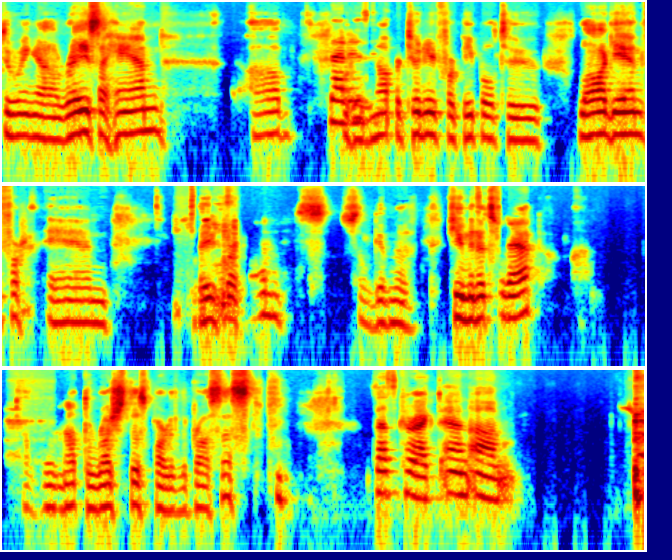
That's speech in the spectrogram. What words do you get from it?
doing a raise a hand. um, That There's is, an opportunity for people to log in for and raise their hands. So give them a few minutes for that. Not to rush this part of the process. that's correct. And um,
